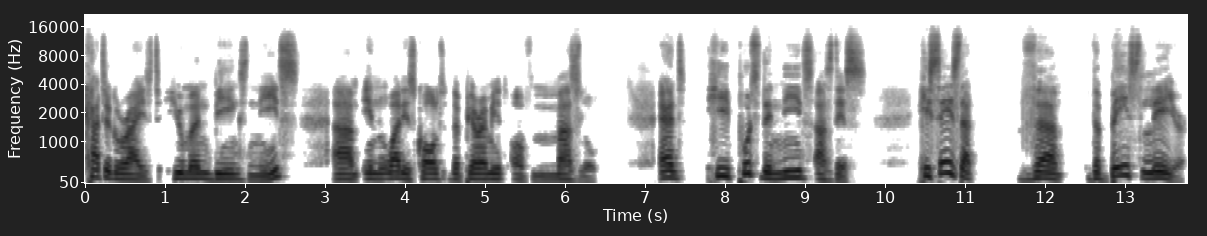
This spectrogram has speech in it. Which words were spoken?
categorized human beings' needs um, in what is called the pyramid of Maslow. And he puts the needs as this. He says that the, the base layer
